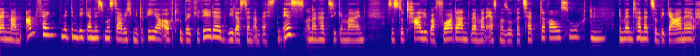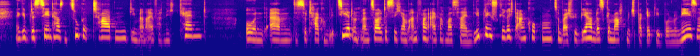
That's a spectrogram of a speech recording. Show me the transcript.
wenn man anfängt mit dem Veganismus, da habe ich mit Ria auch drüber geredet, wie das denn am besten ist. Und dann hat sie gemeint, es ist total überfordernd, wenn man erstmal so Rezepte raussucht mhm. im Internet, so vegane. Dann gibt es 10.000 Zutaten, die man einfach nicht kennt. Und ähm, das ist total kompliziert und man sollte sich am Anfang einfach mal sein Lieblingsgericht angucken. Zum Beispiel, wir haben das gemacht mit Spaghetti Bolognese,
